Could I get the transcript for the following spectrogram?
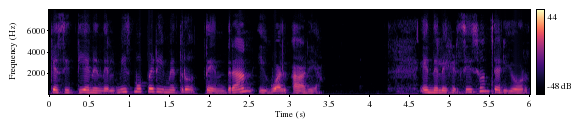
que si tienen el mismo perímetro tendrán igual área. En el ejercicio anterior,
